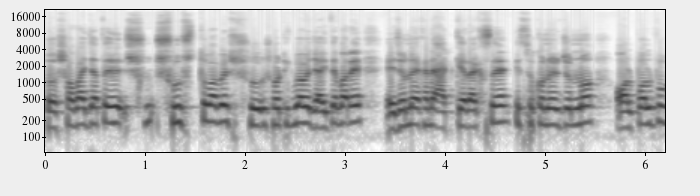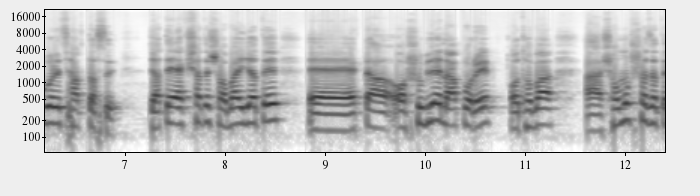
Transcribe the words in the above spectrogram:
তো সবাই যাতে সুস্থভাবে সঠিকভাবে যাইতে পারে এই জন্য এখানে আটকে রাখছে। কিছুক্ষণের জন্য অল্প অল্প করে ছাড়তাছে। যাতে একসাথে সবাই যাতে একটা অসুবিধায় না পড়ে অথবা সমস্যা যাতে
